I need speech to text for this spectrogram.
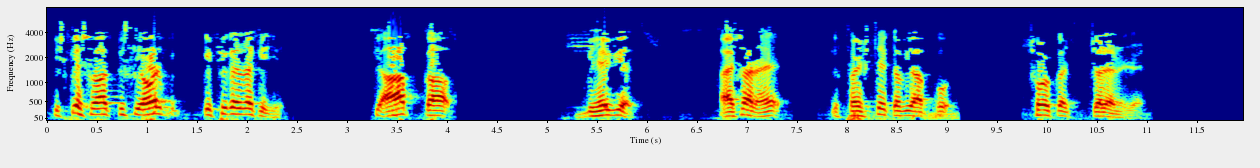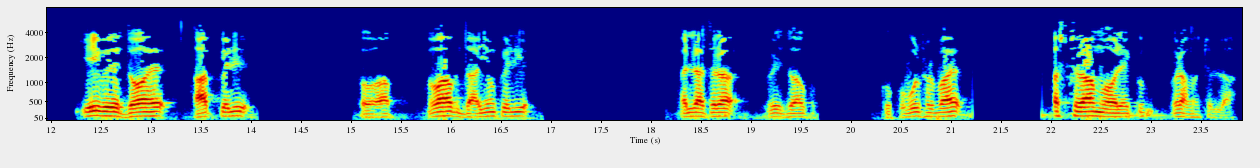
اس کے سوا کسی اور کی فکر نہ کیجیے کہ آپ کا بہیویئر ایسا رہے کہ فرشتے کبھی آپ کو چھوڑ کر چلے نہ جائیں۔ یہی میری دعا ہے آپ کے لیے اور آپ تمام دائیوں کے لیے۔ اللہ تعالیٰ میری دعا کو قبول فرمائے۔ السلام علیکم ورحمۃ اللہ۔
